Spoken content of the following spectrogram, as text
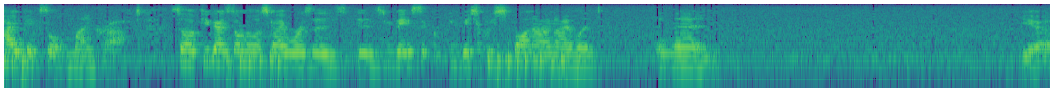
Hypixel Minecraft. So if you guys don't know what Skywars is, is you basically you basically spawn on an island, and then yeah,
